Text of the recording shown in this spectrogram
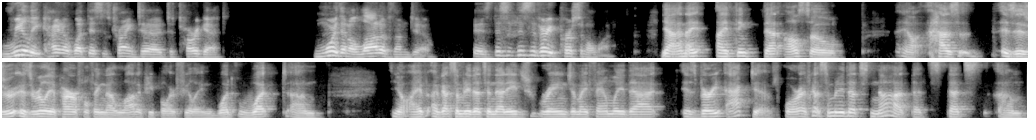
really kind of what this is trying to, to target more than a lot of them do is this is this is a very personal one. Yeah and i i think that also you know has is is, is really a powerful thing that a lot of people are feeling. What what um you know i've i've got somebody that's in that age range in my family that is very active or i've got somebody that's not that's that's um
